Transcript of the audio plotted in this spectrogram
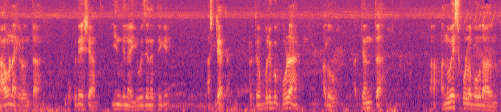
ರಾವಣ ಹೇಳುವಂಥ ಉಪದೇಶ ಇಂದಿನ ಯುವಜನತೆಗೆ ಅಷ್ಟೇ ಅಲ್ಲ, ಪ್ರತಿಯೊಬ್ಬರಿಗೂ ಕೂಡ ಅದು ಅತ್ಯಂತ ಅನ್ವಯಿಸಿಕೊಳ್ಳಬಹುದಾದಂಥ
